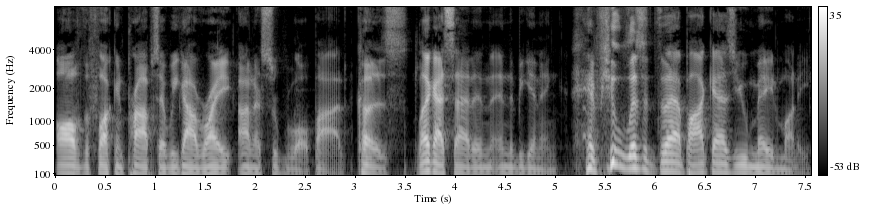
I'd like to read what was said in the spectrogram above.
all of the fucking props that we got right on a Super Bowl pod. Because, like I said in in the beginning, if you listen to that podcast, you made money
